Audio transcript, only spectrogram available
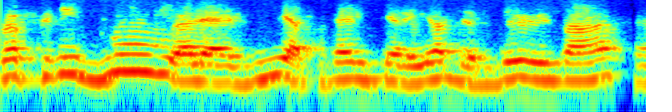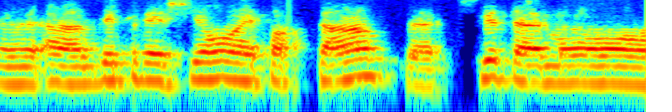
repris goût à la vie après une période de deux ans en dépression importante suite à mon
